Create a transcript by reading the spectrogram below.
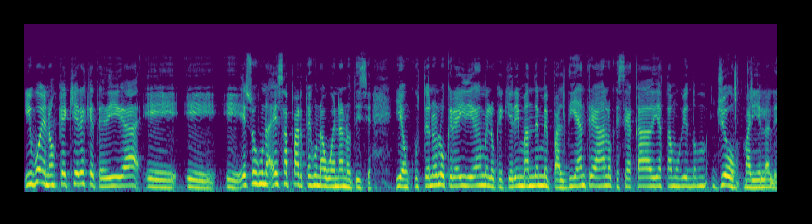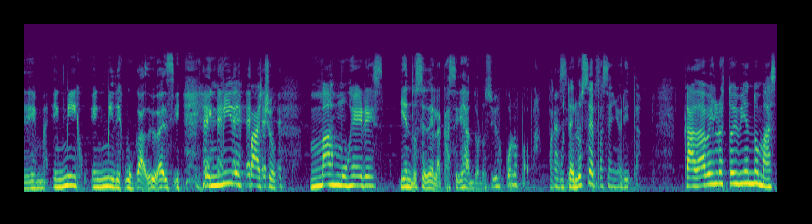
Y bueno, ¿qué quieres que te diga? Eh, eh, eh, eso es una, esa parte es una buena noticia. Y aunque usted no lo crea y díganme lo que quiera y mándenme para el día, entre hagan lo que sea, cada día estamos viendo, yo, Mariela Ledesma, en mi, en mi juzgado, iba a decir, en mi despacho, más mujeres yéndose de la casa y dejando a los hijos con los papás. Para que usted lo sepa, señorita. cada vez lo estoy viendo más,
